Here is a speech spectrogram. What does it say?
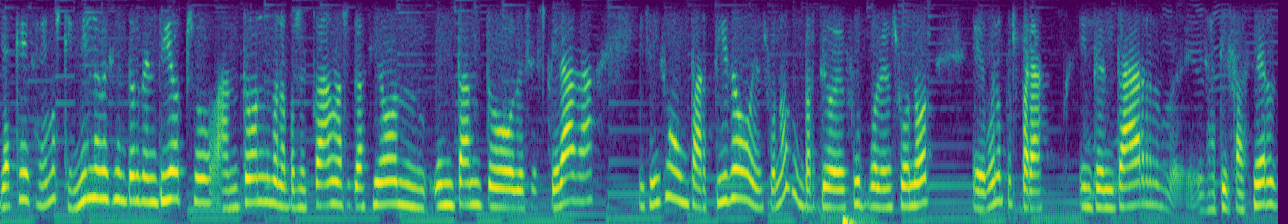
ya que sabemos que en 1928 Antón bueno pues estaba en una situación un tanto desesperada y se hizo un partido en su honor, un partido de fútbol en su honor, eh, bueno pues para intentar eh, satisfacer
